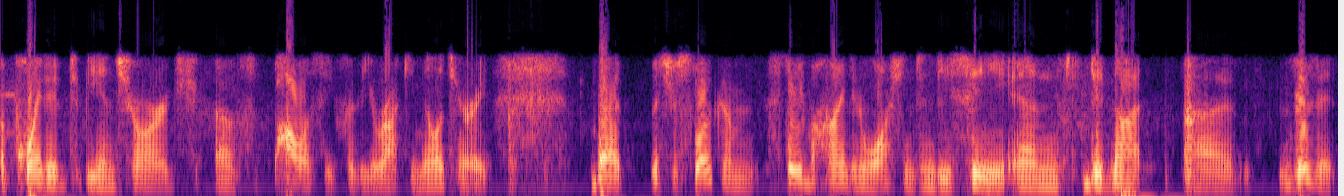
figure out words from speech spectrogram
appointed to be in charge of policy for the Iraqi military. But Mr. Slocombe stayed behind in Washington, D.C., and did not uh, visit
